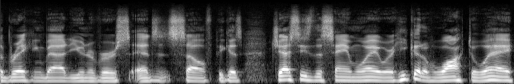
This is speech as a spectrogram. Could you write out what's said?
the Breaking Bad universe as itself, because Jesse's the same way, where he could have walked away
